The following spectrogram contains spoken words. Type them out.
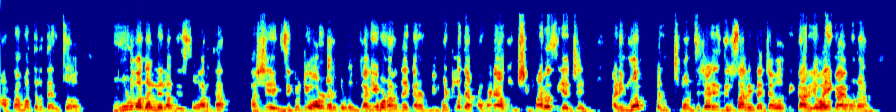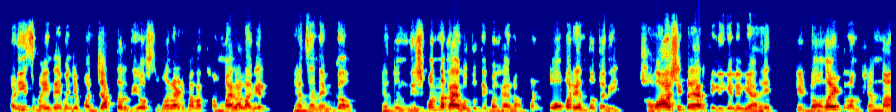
आता मात्र त्यांचं मूड बदललेला दिसतो. अर्थात अशी एक्झिक्युटिव्ह ऑर्डरकडून काही होणार नाही. कारण मी म्हटलं त्याप्रमाणे अजून शिफारस यायचे आणि मग पंचेचाळीस दिवसांनी त्याच्यावरती कार्यवाही काय होणार? अडीच महिने म्हणजे पंच्याहत्तर दिवस तुम्हाला आणि मला थांबायला लागेल. ह्याचं नेमकं ह्यातून निष्पन्न काय होतं ते बघायला. पण तोपर्यंत तरी हवा अशी तयार केली गेलेली आहे की डोनाल्ड ट्रम्प यांना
